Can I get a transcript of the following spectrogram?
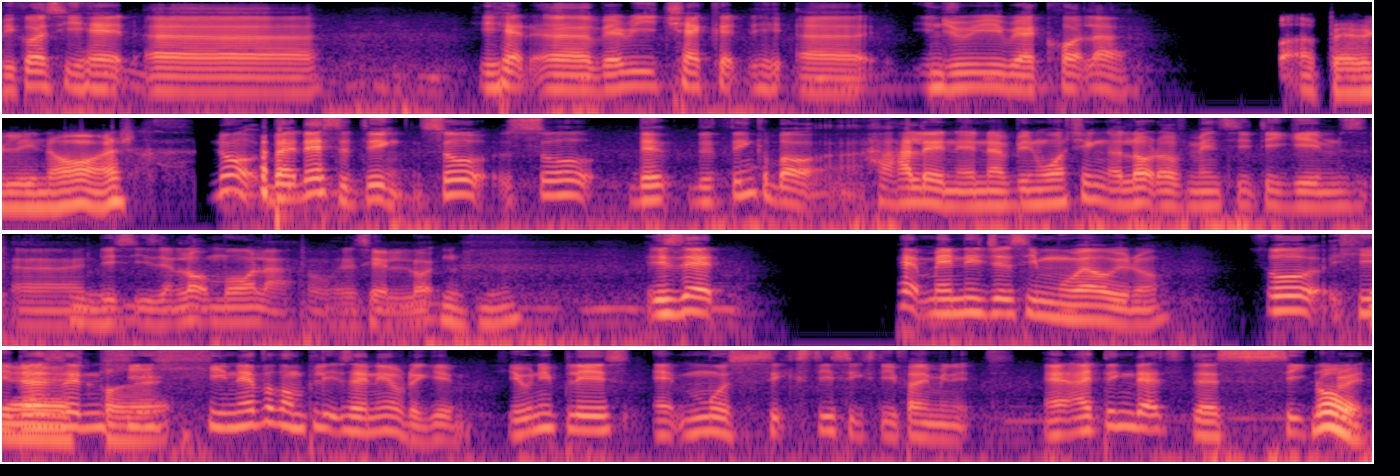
Because he had uh he had a very checkered uh injury record lah. But apparently not. No, but that's the thing. So so the the thing about Haaland and I've been watching a lot of Man City games uh, Mm. this season, a lot more lah. Oh, I say a lot. Mhm. Is that Pep manages him well, you know. So he Yes, doesn't he he never completes any of the game. He only plays at most 60 65 minutes. And I think that's the secret.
